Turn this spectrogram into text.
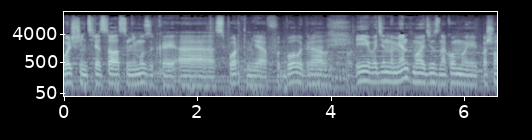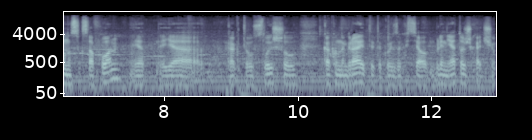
больше интересовался не музыкой, а спортом. Я в футбол играл. И в один момент мой один знакомый пошел на саксофон. Я, я как-то услышал, как он играет, и такой захотел, блин, я тоже хочу.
